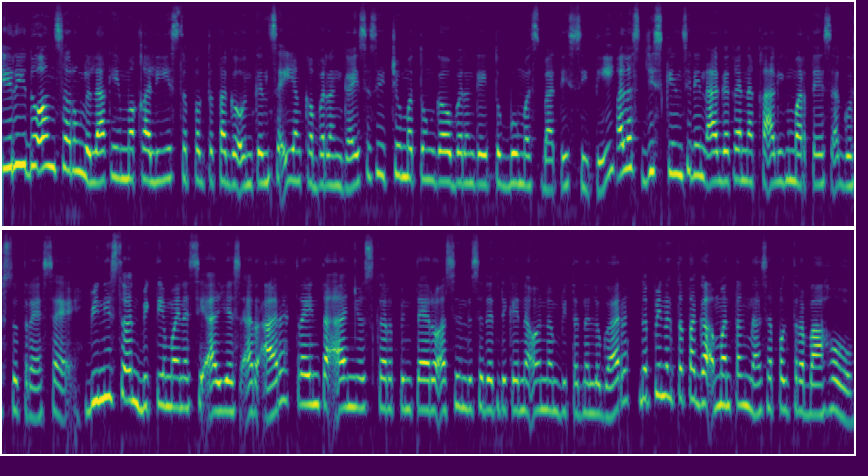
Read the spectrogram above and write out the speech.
Irido ang sarong lalaki makalis sa pagtatagaon kan sa iyang kabarangay sa sitio Matunggaw, Barangay Tugbo, Masbate City. Alas 10.15 nin aga ka na kaaging Martes, Agosto 13. Binisto ang biktima na si alias RR, 30 anyos karpintero asin residente kanaon ng bitan na lugar na pinagtataga mantang nasa pagtrabaho.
